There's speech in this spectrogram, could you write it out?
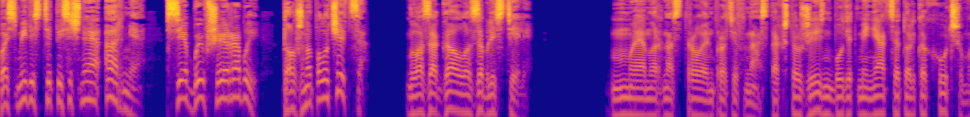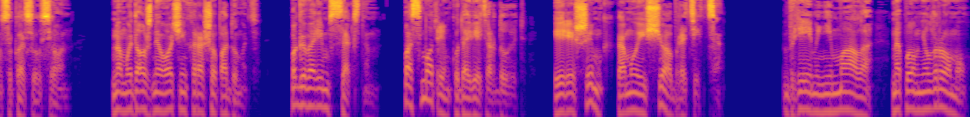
восьмидесятитысячная армия, все бывшие рабы. Должно получиться. Глаза Галла заблестели. Мэмор настроен против нас, так что жизнь будет меняться только к худшему, согласился он. Но мы должны очень хорошо подумать. Поговорим с Секстом, посмотрим, куда ветер дует, и решим, к кому еще обратиться. Времени мало, напомнил Ромул.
